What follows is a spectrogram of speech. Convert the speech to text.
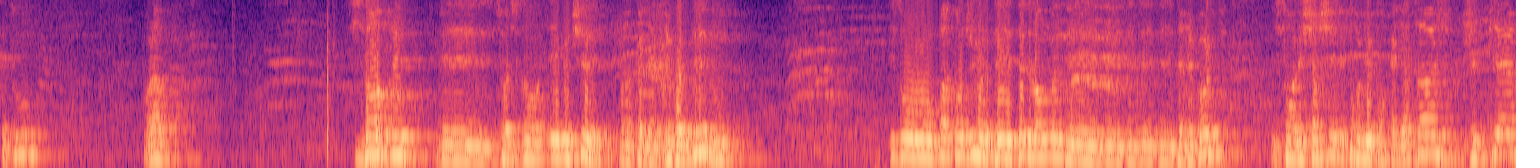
C'est tout. Voilà. 6 ans après, les soi-disant émeutiers, qu'on appelle les révoltés, nous, ils n'ont pas attendu dès, le lendemain des, révoltes. Ils sont allés chercher les premiers pour caillassage, jet de pierre,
